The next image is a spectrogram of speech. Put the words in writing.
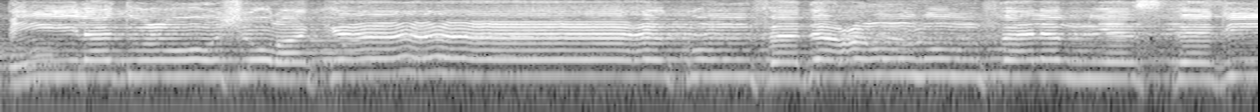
وقيل ادعوا شركاءكم فدعوهم فلم يستجيبوا.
